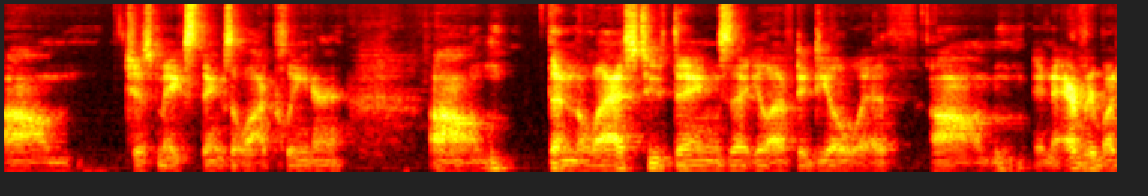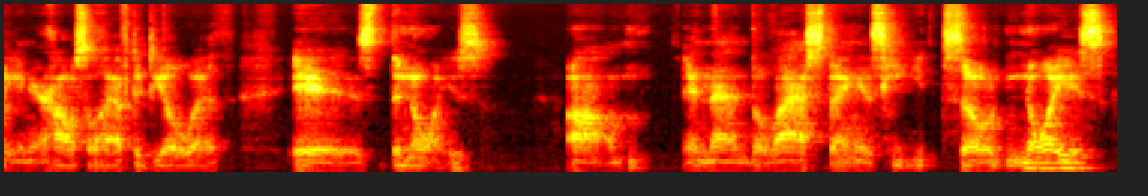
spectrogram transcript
Um, just makes things a lot cleaner. Um, then the last two things that you'll have to deal with, um, and everybody in your house will have to deal with, is the noise. Um, and then the last thing is heat. So noise,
